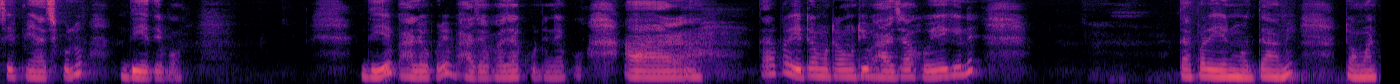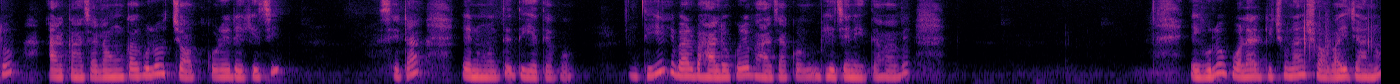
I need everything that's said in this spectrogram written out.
সে পেঁয়াজগুলো দিয়ে দেব। দিয়ে ভালো করে ভাজা ভাজা করে নেব। আর তারপর এটা মোটামুটি ভাজা হয়ে গেলে তারপর এর মধ্যে আমি টমেটো আর কাঁচা লঙ্কাগুলো চপ করে রেখেছি। সেটা এর মধ্যে দিয়ে দেব। দিয়ে এবার ভালো করে ভাজা ভেজে নিতে হবে। এগুলো বলার কিছু নয়, সবাই জানো।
